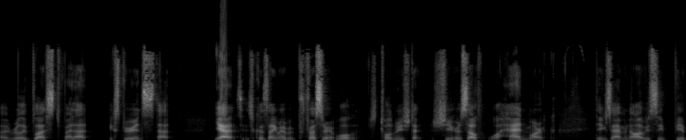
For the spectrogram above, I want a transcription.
i'm really blessed by that experience that yeah it's because like my professor well told me that she herself will hand mark the exam and obviously be a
